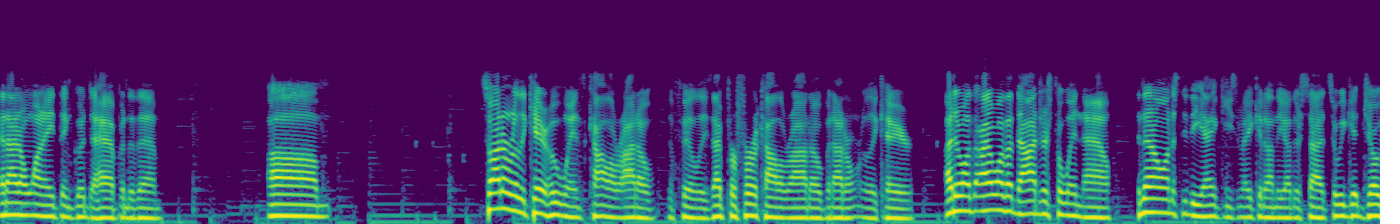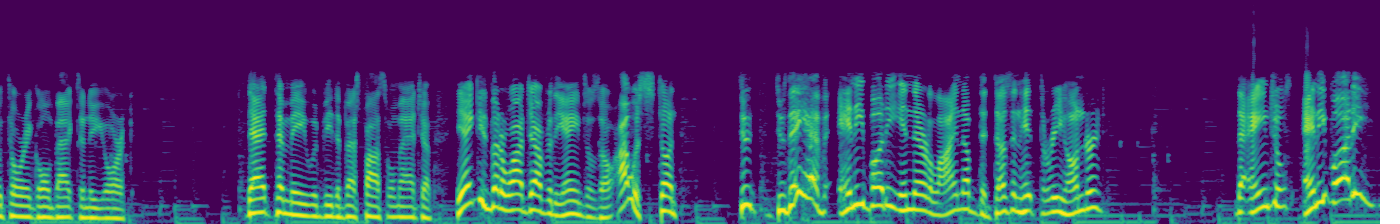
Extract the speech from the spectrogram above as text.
and I don't want anything good to happen to them. Um, so I don't really care who wins, Colorado, the Phillies. I prefer Colorado, but I don't really care. I don't want I want the Dodgers to win now, and then I want to see the Yankees make it on the other side so we get Joe Torre going back to New York. That, to me, would be the best possible matchup. Yankees better watch out for the Angels, though. I was stunned. Dude, do they have anybody in their lineup that doesn't hit 300? The Angels? Anybody?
